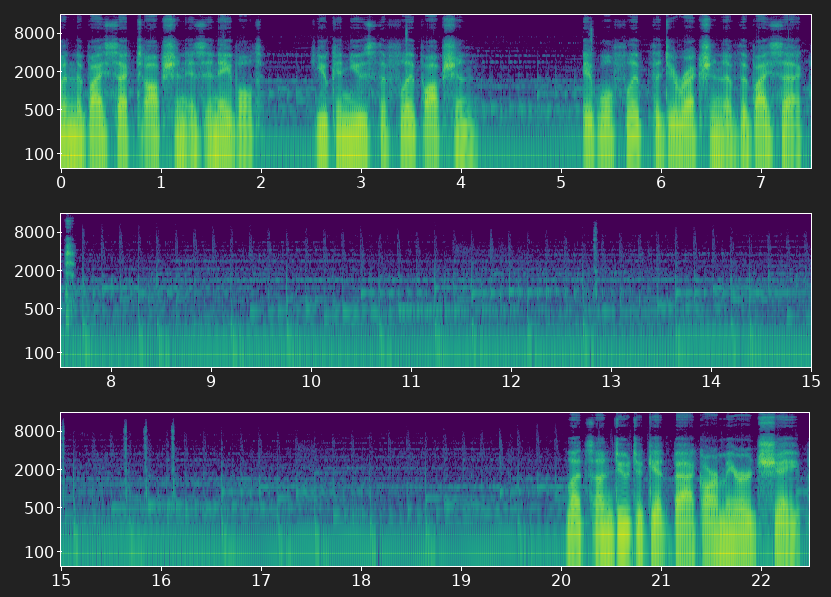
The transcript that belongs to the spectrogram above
When the bisect option is enabled, you can use the flip option. It will flip the direction of the bisect. Let's undo to get back our mirrored shape.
